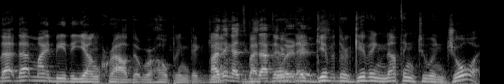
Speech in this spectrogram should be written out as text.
That that might be the young crowd that we're hoping to get. I think that's But exactly what it they is. Give, they're giving nothing to enjoy.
